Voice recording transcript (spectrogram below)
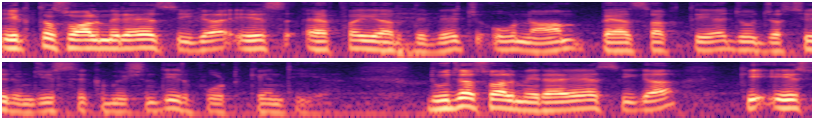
ਇੱਕ ਤਾਂ ਸਵਾਲ ਮੇਰਾ ਇਹ ਸੀਗਾ ਇਸ ਐਫ ਆਈ ਆਰ ਦੇ ਵਿੱਚ ਉਹ ਨਾਮ ਪੈ ਸਕਦੇ ਆ ਜੋ ਜਸਟਿਸ ਰਣਜੀਤ ਸਿੰਘ ਕਮਿਸ਼ਨ ਦੀ ਰਿਪੋਰਟ ਕਹਿੰਦੀ ਹੈ। ਦੂਜਾ ਸਵਾਲ ਮੇਰਾ ਇਹ ਸੀਗਾ ਕਿ ਇਸ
